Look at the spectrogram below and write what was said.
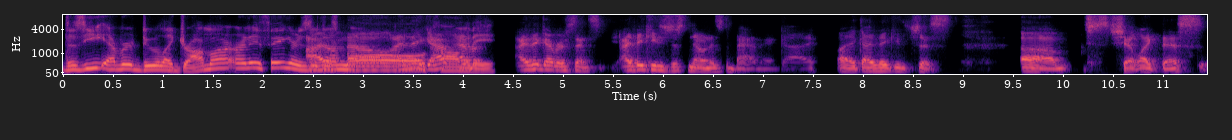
Does he ever do like drama or anything, or is it I just don't know. I think ev- ever- comedy? I think ever since I think he's just known as the Batman guy. Like I think he's just um shit like this.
